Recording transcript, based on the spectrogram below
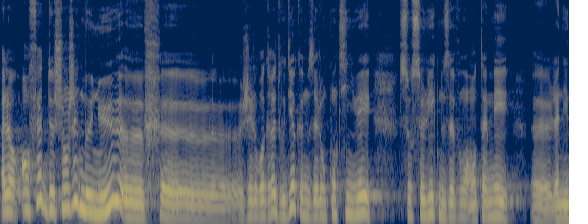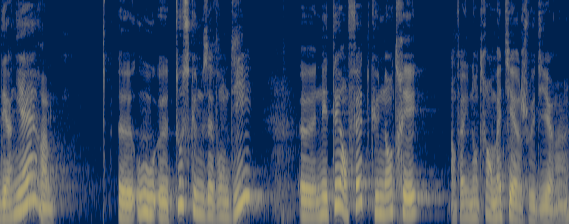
Alors, en fait, de changer de menu, euh, euh, j'ai le regret de vous dire que nous allons continuer sur celui que nous avons entamé l'année dernière, où tout ce que nous avons dit n'était en fait qu'une entrée, enfin une entrée en matière, je veux dire. Hein.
